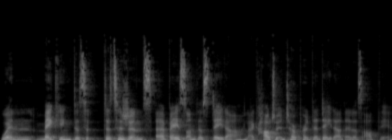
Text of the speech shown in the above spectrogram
when making decisions uh, based on this data, like how to interpret the data that is out there.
